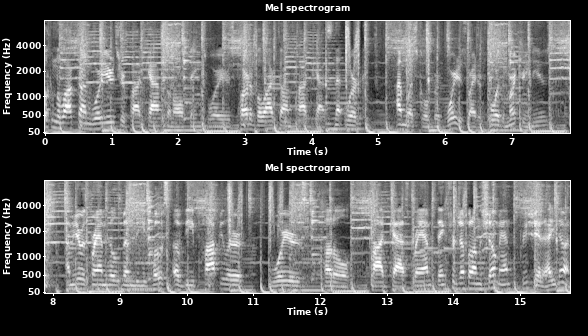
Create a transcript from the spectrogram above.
Welcome to Locked On Warriors, your podcast on all things Warriors, part of the Locked On Podcast Network. I'm Wes Goldberg, Warriors writer for the Mercury News. I'm here with Bram Hillsman, the host of the popular Warriors Huddle podcast. Bram, thanks for jumping on the show, man. Appreciate it. How you doing?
